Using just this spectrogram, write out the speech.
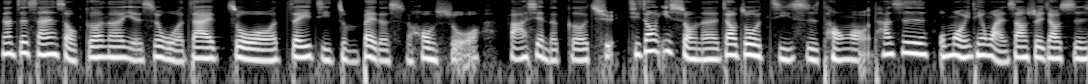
那这三首歌呢，也是我在做这一集准备的时候所发现的歌曲。其中一首呢，叫做《即时通》哦，它是我某一天晚上睡觉之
